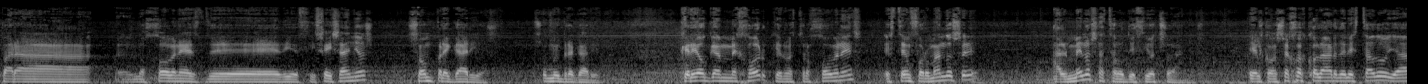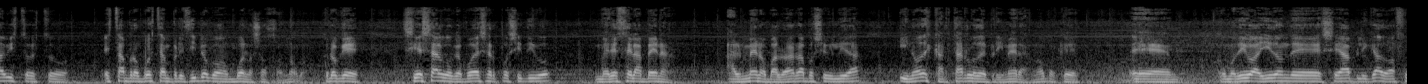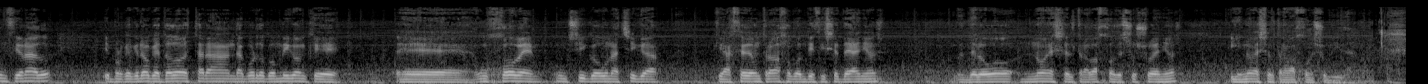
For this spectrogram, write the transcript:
para eh, los jóvenes de 16 años son precarios, son muy precarios. Creo que es mejor que nuestros jóvenes estén formándose al menos hasta los 18 años. El Consejo Escolar del Estado ya ha visto esta propuesta en principio con buenos ojos. ¿no? Creo que si es algo que puede ser positivo, merece la pena al menos valorar la posibilidad y no descartarlo de primera, ¿no? porque, eh, como digo, allí donde se ha aplicado ha funcionado y porque creo que todos estarán de acuerdo conmigo en que eh, un joven, un chico una chica que accede a un trabajo con 17 años, desde luego no es el trabajo de sus sueños y no es el trabajo de su vida.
